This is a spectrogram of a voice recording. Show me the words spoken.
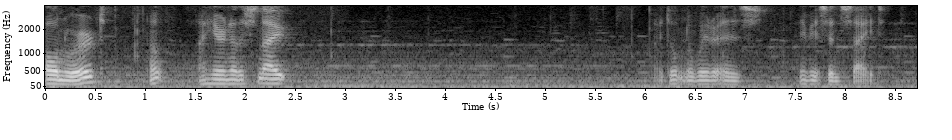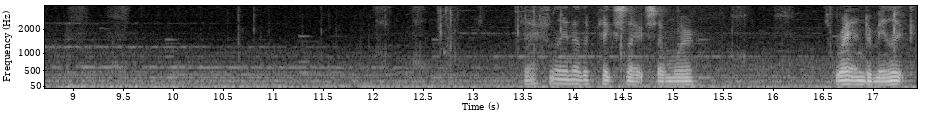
Onward. Oh, I hear another snout. I don't know where it is. Maybe it's inside. Definitely another pig snout somewhere. It's right under me, look.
